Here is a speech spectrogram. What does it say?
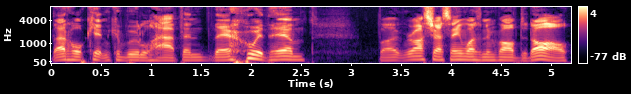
that whole kit and caboodle happened there with him. But Ross Chastain wasn't involved at all.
